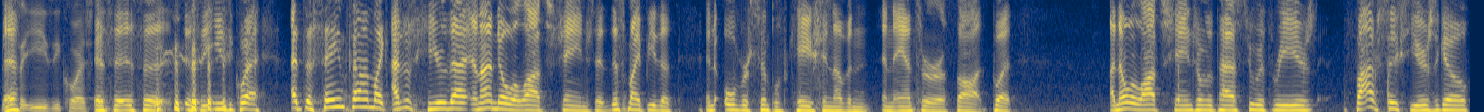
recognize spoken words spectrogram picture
that's Yeah. an easy question. It's a, it's a it's an easy question. At the same time, like I just hear that, and I know a lot's changed. That this might be the an oversimplification of an, an answer or a thought, but I know a lot's changed over the past two or three years. Five, six years ago,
